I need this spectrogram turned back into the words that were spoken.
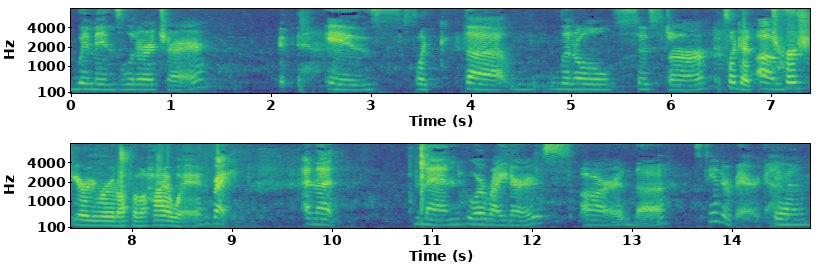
women's literature It- is like the little sister. it's like a Of- tertiary road off of a highway. Right. And that men who are writers are the standard bearer again. Yeah.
